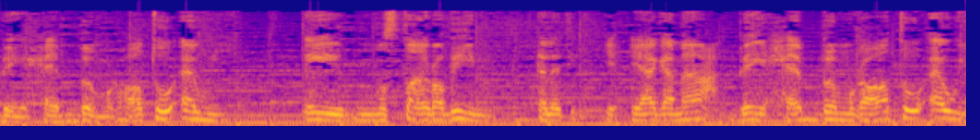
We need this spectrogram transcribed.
بيحب مراته قوي. إيه مستغربين. 30 يا جماعة بيحب مراته قوي.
